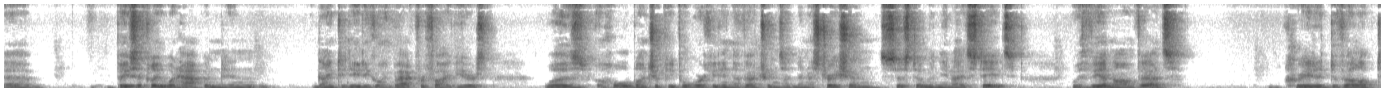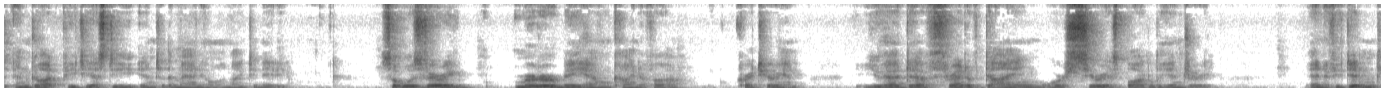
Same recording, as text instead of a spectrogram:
Uh, basically, what happened in 1980, going back for five years, was a whole bunch of people working in the Veterans Administration system in the United States with Vietnam vets created, developed, and got PTSD into the manual in 1980. So it was very murder mayhem kind of a criterion. You had to have threat of dying or serious bodily injury. And if you didn't,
